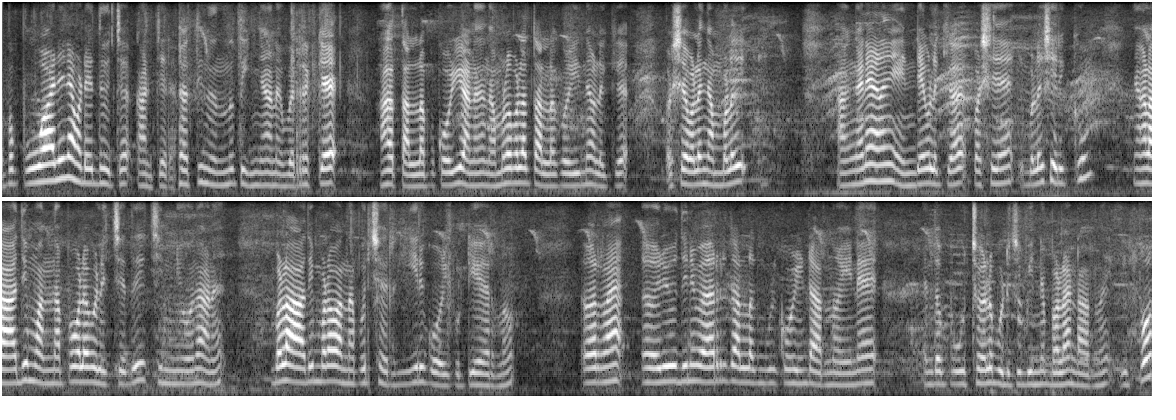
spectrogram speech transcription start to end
അപ്പോൾ പൂവാലിനെ അവിടെ എന്ന് വെച്ചാൽ കാണിച്ചു തരാം കത്തി നിന്ന് തിഞ്ഞാണ് ഇവരുടെയൊക്കെ ആ തള്ളക്കോഴിയാണ്. നമ്മളിവളെ തള്ളക്കോഴി എന്ന് വിളിക്കുക. പക്ഷെ അവളെ നമ്മൾ അങ്ങനെയാണ് എന്റെ വിളിക്കുക. പക്ഷേ ഇവൾ ശരിക്കും ഞങ്ങൾ ആദ്യം വന്നപ്പോൾ അവളെ വിളിച്ചത് ചിന്നു എന്നാണ്. ഇവൾ ആദ്യം ഇവിടെ വന്നപ്പോൾ ഒരു ചെറിയൊരു കോഴിക്കുട്ടിയായിരുന്നു. പറഞ്ഞാൽ ഒരു ഇതിന് വേറൊരു തള്ളം കോഴി ഉണ്ടായിരുന്നു. അതിനെ എന്തോ പൂച്ചകൾ പിടിച്ചു. പിന്നെ ഇവിടെ ഉണ്ടായിരുന്നു. ഇപ്പോൾ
